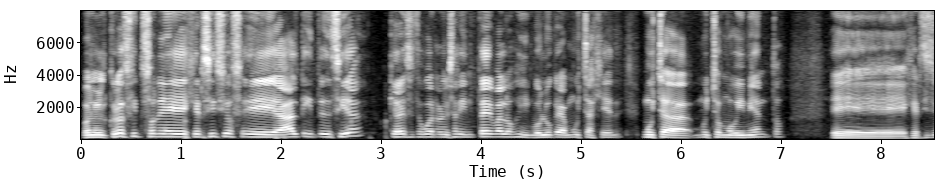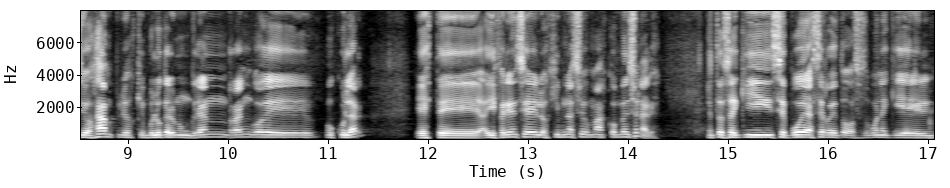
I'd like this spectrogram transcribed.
Bueno, el CrossFit son ejercicios eh, a alta intensidad que a veces se pueden realizar intervalos, involucran mucha gente, mucha, muchos movimientos, eh, ejercicios amplios que involucran un gran rango de muscular, este, a diferencia de los gimnasios más convencionales. Entonces aquí se puede hacer de todo. Se supone que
